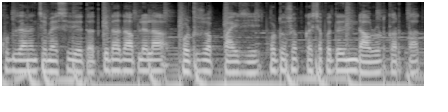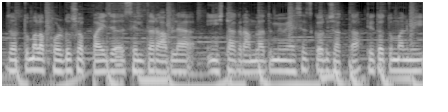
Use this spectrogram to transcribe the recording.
खूप जणांचे मेसेज येतात की दादा आपल्याला फोटोशॉप पाहिजे. फोटोशॉप कशा पद्धतीने डाउनलोड करतात? जर तुम्हाला फोटोशॉप पाहिजे असेल तर आपल्या इंस्टाग्रामला तुम्ही मेसेज करू शकता. तिथं तुम्हाला मी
